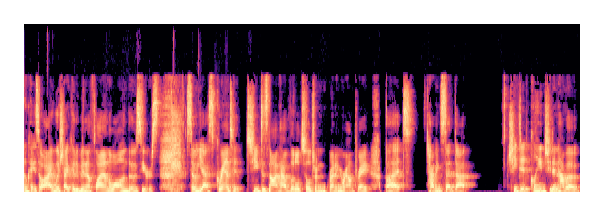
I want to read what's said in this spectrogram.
Okay, so I wish I could have been a fly on the wall in those years. So yes, granted, she does not have little children running around, right? But having said that, she did clean. She didn't have a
